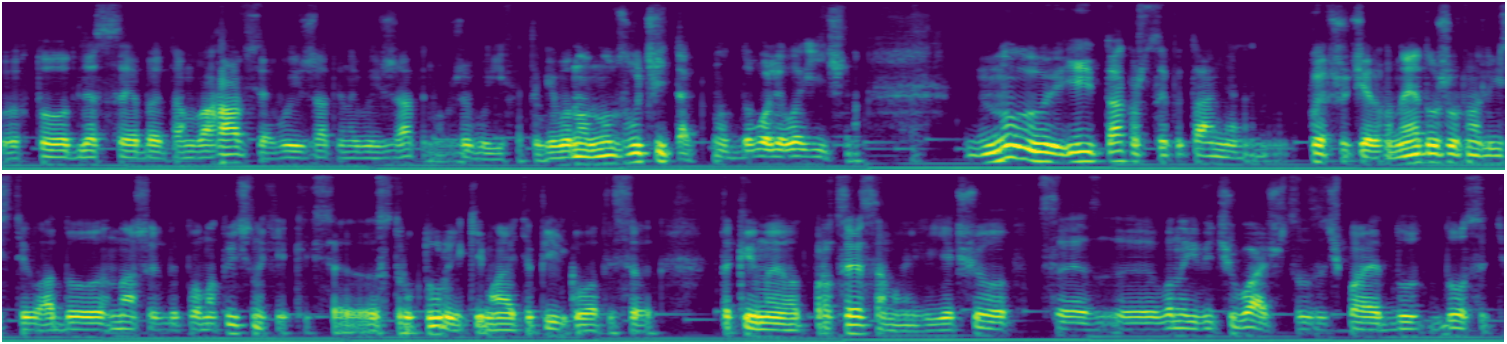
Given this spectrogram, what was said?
е, хто для себе там вагався, виїжджати, не виїжджати, ну вже виїхати. І воно ну звучить так ну доволі логічно. Ну і також це питання в першу чергу не до журналістів, а до наших дипломатичних якихось е, структур, які мають опікуватися такими от процесами. І якщо це е, вони відчувають, що це зачіпає до- досить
